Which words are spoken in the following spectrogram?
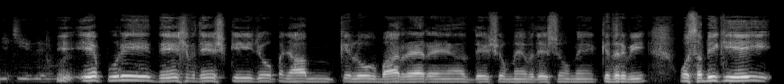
ये चीज़ें हैं ये पूरी देश विदेश की जो पंजाब के लोग बाहर रह रहे हैं, देशों में, विदेशों में, किधर भी, वो सभी की यही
